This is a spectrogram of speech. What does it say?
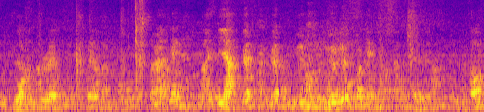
look forward to red. Okay? I, yeah, good, I'm good. You, you're good? Okay. Tamam.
